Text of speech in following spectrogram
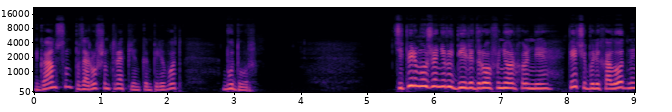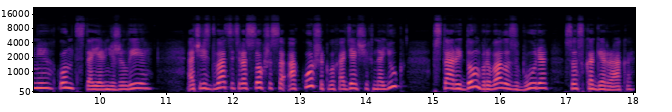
Гамсун по заросшим тропинкам, перевод Будур. Теперь мы уже не рубили дров в Нёрхольме, печи были холодными, комнаты стояли нежилые, а через двадцать рассохшихся окошек, выходящих на юг, в старый дом врывалась буря со Скагерака.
